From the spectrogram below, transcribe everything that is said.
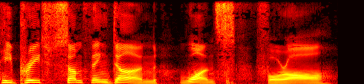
He preached something done once for all.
